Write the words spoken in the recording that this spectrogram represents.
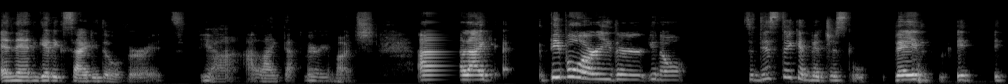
and then get excited over it. Yeah, I like that very much. I like people are either, you know, sadistic and they just, they, it, it,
